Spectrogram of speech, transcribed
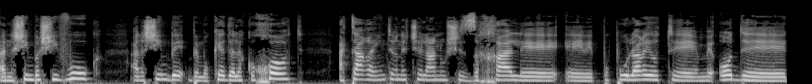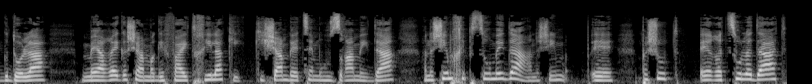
אנשים בשיווק, אנשים במוקד הלקוחות, אתר האינטרנט שלנו שזכה לפופולריות מאוד גדולה מהרגע שהמגפה התחילה, כי, כי שם בעצם הוזרם מידע. אנשים חיפשו מידע, אנשים פשוט רצו לדעת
